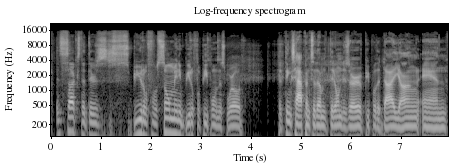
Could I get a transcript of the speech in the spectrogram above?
it sucks that there's beautiful, so many beautiful people in this world. That things happen to them that they don't deserve. People that die young, and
